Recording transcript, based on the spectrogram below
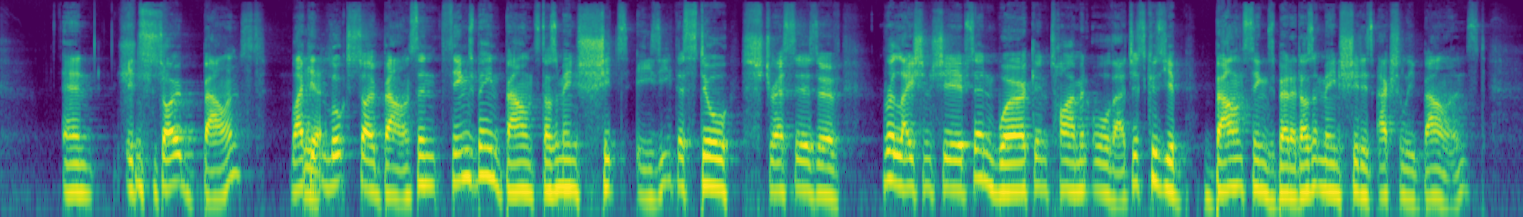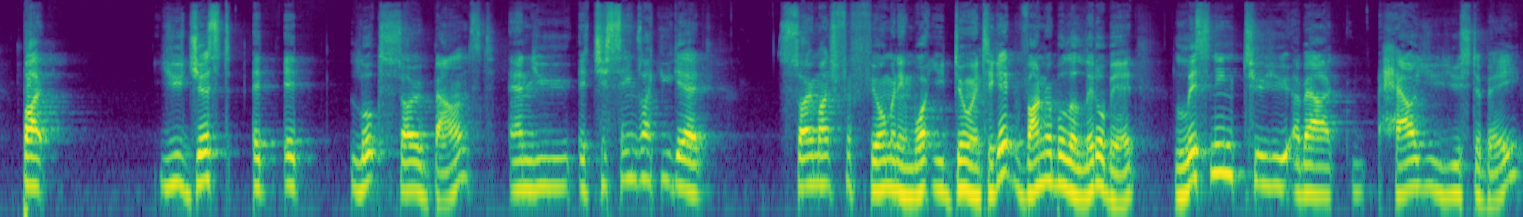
and it's so balanced. Like Yeah. it looks so balanced, and things being balanced doesn't mean shit's easy. There's still stresses of relationships and work and time and all that. Just because you balance things better doesn't mean shit is actually balanced. But you just it it looks so balanced and you it just seems like you get so much fulfillment in what you do and to get vulnerable a little bit listening to you about how you used to be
